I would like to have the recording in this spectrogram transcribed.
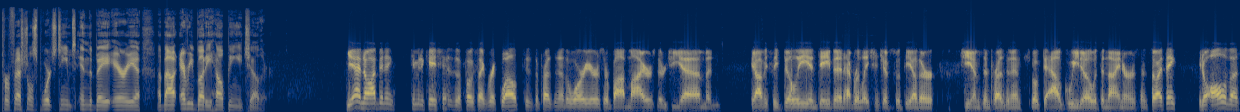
professional sports teams in the Bay Area about everybody helping each other? Yeah, no, I've been in communications with folks like Rick Welts, who's the president of the Warriors, or Bob Myers, their GM, and you know, obviously Billy and David have relationships with the other GMs and presidents. Spoke to Al Guido with the Niners, and so I think you know all of us,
